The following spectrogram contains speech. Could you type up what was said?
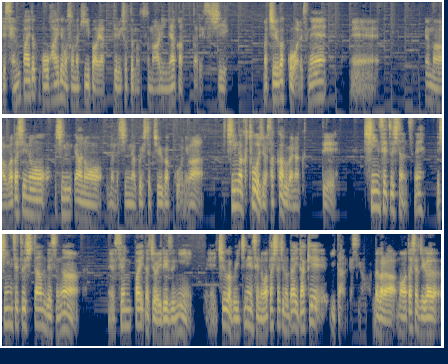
で、先輩とか後輩でもそんなキーパーをやってる人っても周りにいなかったですし、まあ中学校はですね、えー、まあ私の進、あの、なんだ、進学した中学校には、進学当時はサッカー部がなくって、新設したんですね。新設したんですが、先輩たちは入れずに、中学1年生の私たちの代だけいたんですよ。だから、まあ私たちが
